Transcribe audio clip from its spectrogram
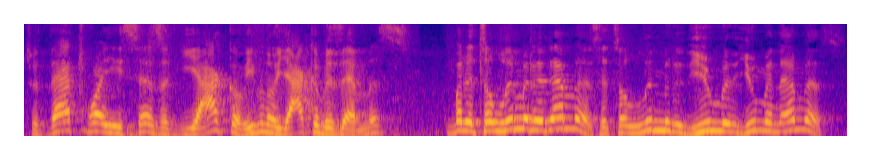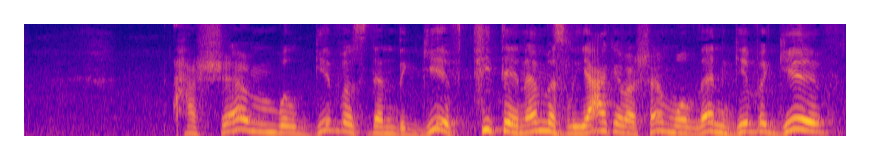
So that's why he says that Yaakov, even though Yaakov is emes, but it's a limited emes, it's a limited human, human emes. Hashem will give us then the gift, Titen emes Yaakov, Hashem will then give a gift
